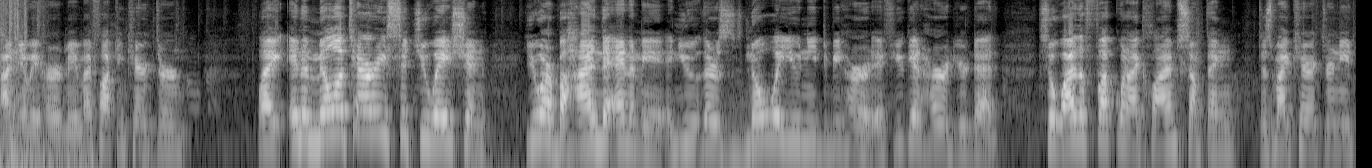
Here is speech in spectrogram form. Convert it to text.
I knew he heard me. My fucking character... Like, in a military situation, you are behind the enemy, and you there's no way you need to be heard. If you get heard, you're dead. So why the fuck, when I climb something, does my character need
